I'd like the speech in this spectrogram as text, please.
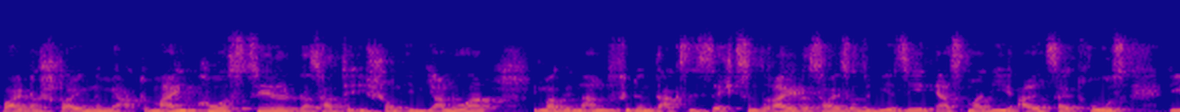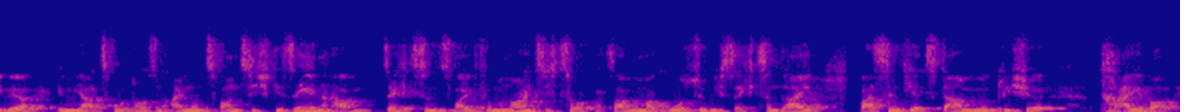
weiter steigende Märkte? Mein Kursziel, das hatte ich schon im Januar immer genannt für den DAX, ist 16,3. Das heißt also, wir sehen erstmal die Allzeithochs, die wir im Jahr 2021 gesehen haben. 16,295 circa, sagen wir mal großzügig 16,3. Was sind jetzt da mögliche Treiber.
